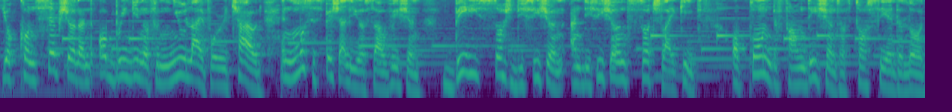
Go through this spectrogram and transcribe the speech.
your conception and upbringing of a new life or a child, and most especially your salvation. Base such decision and decisions such like it upon the foundations of thus saith the Lord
